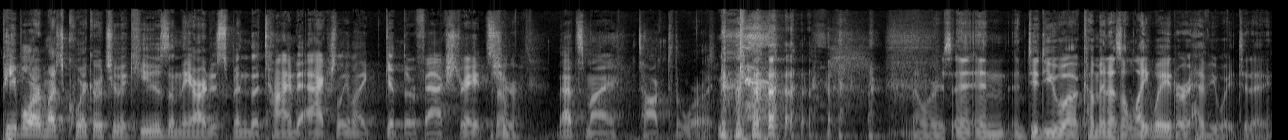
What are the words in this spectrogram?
people are much quicker to accuse than they are to spend the time to actually like get their facts straight. So Sure. That's my talk to the world. No worries. And, and did you uh, come in as a lightweight or a heavyweight today?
